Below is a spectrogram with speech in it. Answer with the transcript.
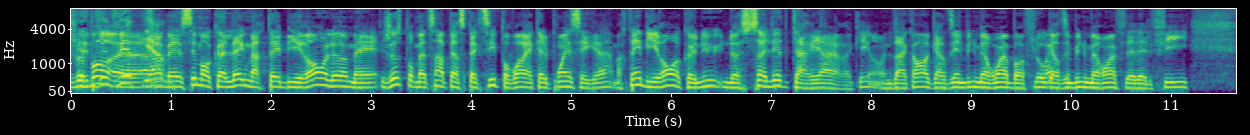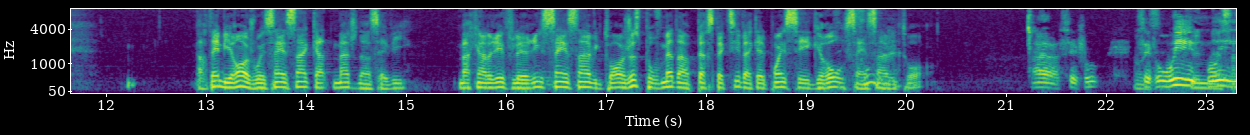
je veux pas euh, mon collègue Martin Biron, là, mais juste pour mettre ça en perspective, pour voir à quel point c'est grand. Martin Biron a connu une solide carrière. ok? On est d'accord, gardien de but numéro un à Buffalo, gardien de but numéro un à Philadelphie. Martin Biron a joué 504 matchs dans sa vie. Marc-André Fleury, 500 victoires. Juste pour vous mettre en perspective à quel point c'est gros, 500 hein? victoires. Ah, c'est fou. C'est fou. Oui, oui,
